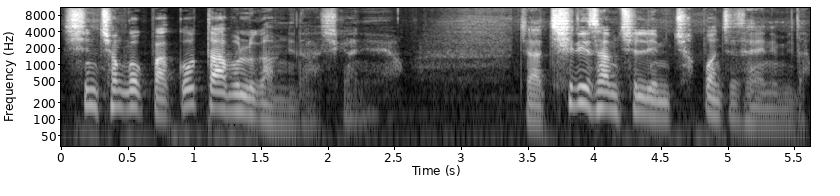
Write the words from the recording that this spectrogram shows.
신청곡 받고 따블로 갑니다. 시간이에요. 자, 7237님 첫 번째 사연입니다.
